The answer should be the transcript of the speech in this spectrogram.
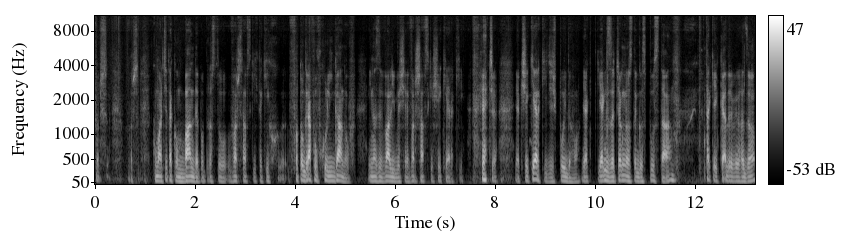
Macie taką bandę po prostu warszawskich takich fotografów chuliganów i nazywaliby się warszawskie siekierki. Wiecie, jak siekierki gdzieś pójdą, jak, jak zaciągną z tego spusta, to takie kadry wychodzą.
